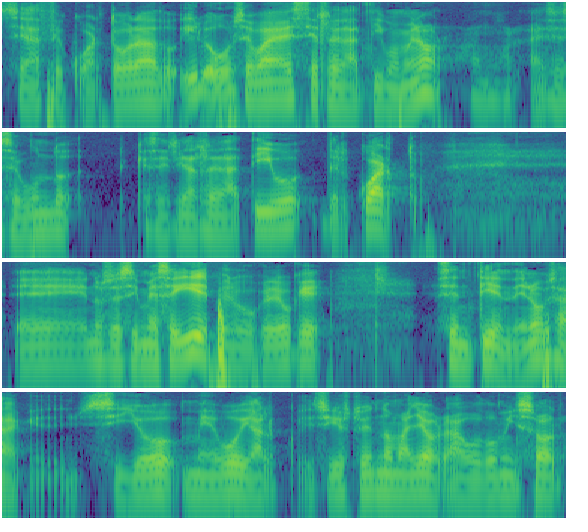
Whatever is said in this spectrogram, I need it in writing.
se hace cuarto grado y luego se va a ese relativo menor, a ese segundo que sería relativo del cuarto. Eh, no sé si me seguís, pero creo que se entiende, ¿no? O sea, si yo me voy al, si yo estoy en do mayor, hago do mi sol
